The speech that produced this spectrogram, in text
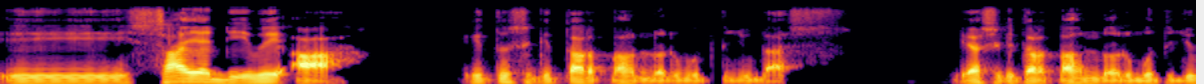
i, saya di WA itu sekitar tahun 2017 ya sekitar tahun 2017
